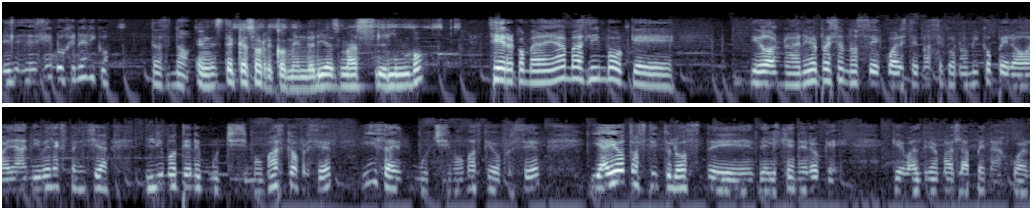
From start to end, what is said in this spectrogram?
es, es limbo genérico. Entonces no. En este caso recomendarías más limbo. Sí, recomendaría más limbo que, digo, a nivel precio no sé cuál esté más económico, pero a nivel experiencia, Limbo tiene muchísimo más que ofrecer, y hay muchísimo más que ofrecer, y hay otros títulos de, del género que, que valdría más la pena jugar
